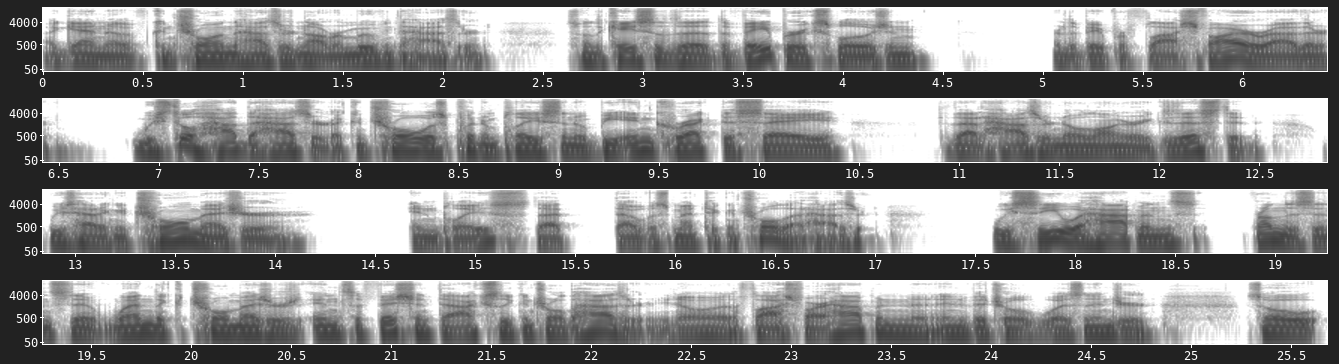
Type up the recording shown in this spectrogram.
again of controlling the hazard, not removing the hazard. So in the case of the the vapor explosion or the vapor flash fire, rather, we still had the hazard. A control was put in place, and it would be incorrect to say that that hazard no longer existed. We just had a control measure in place that that was meant to control that hazard. We see what happens from this incident when the control measure is insufficient to actually control the hazard. You know, a flash fire happened, an individual was injured. So,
